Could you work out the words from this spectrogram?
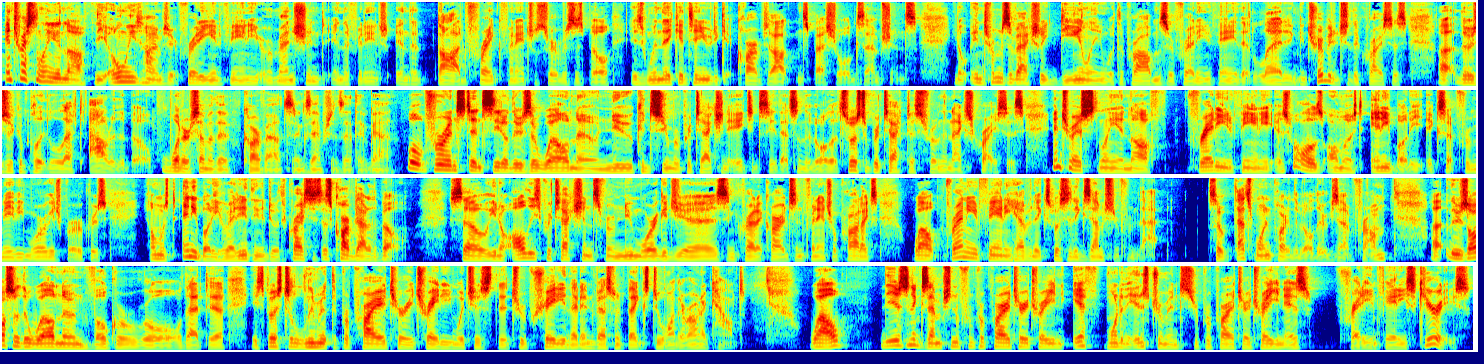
Interestingly enough, the only times that Freddie and Fannie are mentioned in the financial in the Dodd Frank Financial Services Bill is when they continue to get carved out in special exemptions. You know, in terms of actually dealing with the problems of Freddie and Fannie that led and contributed to the crisis, uh, those are completely left out of the bill. What are some of the carve outs and exemptions that they've got? Well, for instance, you know, there's a well-known new consumer protection agency that's in the bill that's supposed to protect us from the next crisis. Interestingly enough, Freddie and Fannie, as well as almost anybody, except for maybe mortgage brokers, almost anybody who had anything to do with the crisis, is carved out of the bill. So, you know, all these protections for new mortgages and credit cards and financial products, well, Freddie and Fannie have an explicit exemption from that. So that's one part of the bill they're exempt from. Uh, there's also the well known Volcker rule that uh, is supposed to limit the proprietary trading, which is the trading that investment banks do on their own account. Well, there's an exemption from proprietary trading if one of the instruments your proprietary trading is Freddie and Fannie securities,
